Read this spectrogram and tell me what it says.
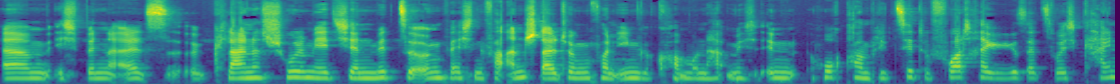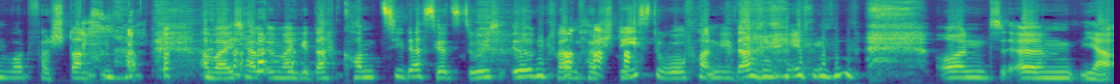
Ähm, ich bin als äh, kleines Schulmädchen mit zu irgendwelchen Veranstaltungen von ihm gekommen und habe mich in hochkomplizierte Vorträge gesetzt, wo ich kein Wort verstanden habe. Aber ich habe immer gedacht, komm, zieh das jetzt durch. Irgendwann verstehst du, wovon die da reden. Und ähm, ja,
